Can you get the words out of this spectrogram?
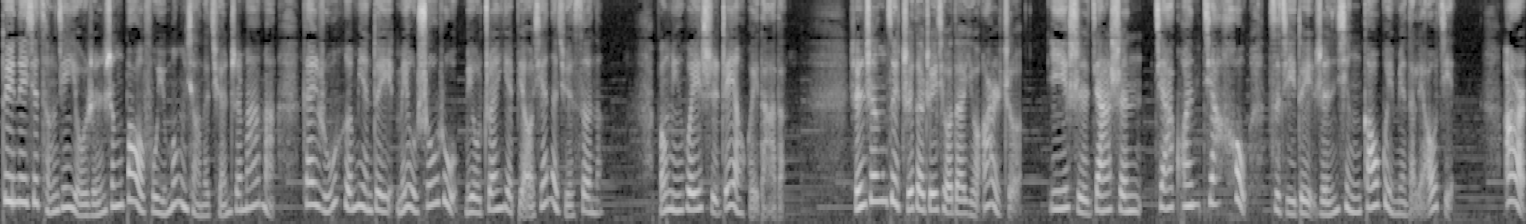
对于那些曾经有人生抱负与梦想的全职妈妈，该如何面对没有收入、没有专业表现的角色呢？彭明辉是这样回答的：人生最值得追求的有二者，一是加深、加宽、加厚自己对人性高贵面的了解；二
